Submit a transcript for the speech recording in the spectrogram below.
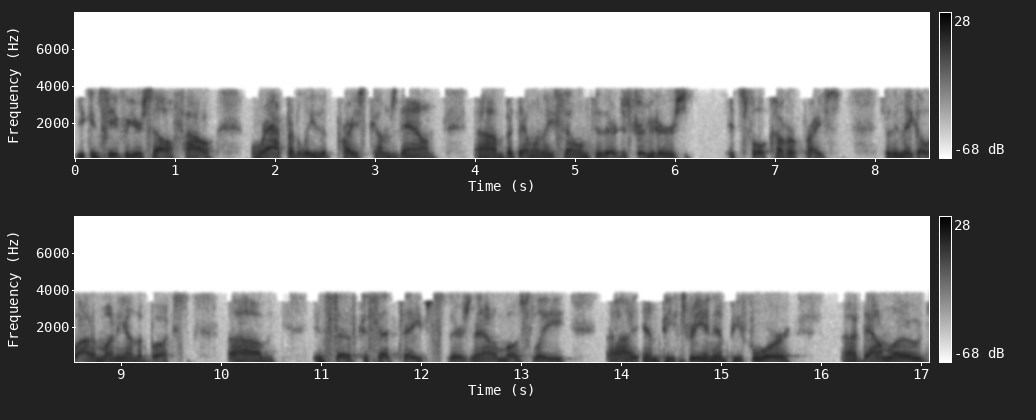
You can see for yourself how rapidly the price comes down. Um, but then when they sell them to their distributors, it's full cover price. So they make a lot of money on the books. Um, instead of cassette tapes, there's now mostly uh, MP3 and MP4 uh, downloads.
